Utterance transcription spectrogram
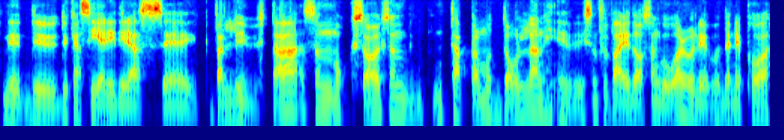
du, du kan se det i deras eh, valuta som också liksom, tappar mot dollarn eh, liksom för varje dag som går och, det, och den är på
